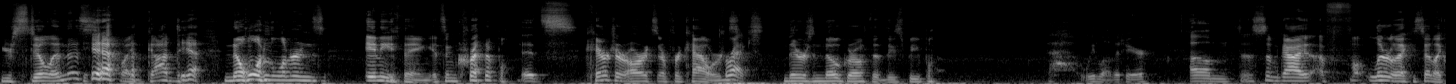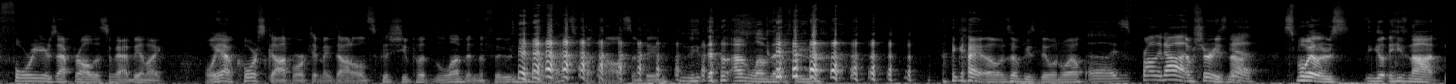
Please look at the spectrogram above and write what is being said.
you're still in this? Yeah. Like, god, damn, Yeah. no one learns anything. It's incredible. it's Character arcs are for cowards. correct There's no growth at these people. we love it here um Some guy, literally, like you said, like four years after all this, some guy being like, "Well, yeah, of course God worked at McDonald's because she put love in the food." Like, That's fucking awesome, dude. I love that for you. that guy Owens, hope he's doing well. uh it's probably not I'm sure he's not. Yeah. Spoilers, he's not.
